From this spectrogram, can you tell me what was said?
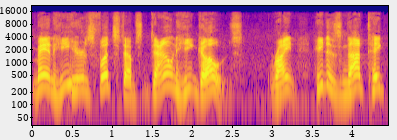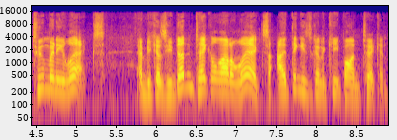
Man, he hears footsteps, down he goes, right? He does not take too many licks. And because he doesn't take a lot of licks, I think he's going to keep on ticking.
